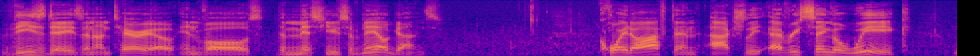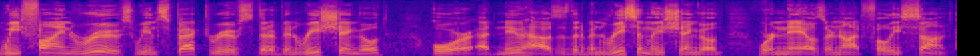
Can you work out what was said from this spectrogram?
these days in Ontario involves the misuse of nail guns. Quite often, actually every single week, we find roofs, we inspect roofs that have been reshingled or at new houses that have been recently shingled where nails are not fully sunk.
